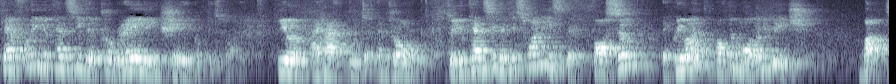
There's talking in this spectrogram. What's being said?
carefully, you can see the prograding shape of this one. Here I have put a drone. So you can see that this one is the fossil equivalent of the modern beach. But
